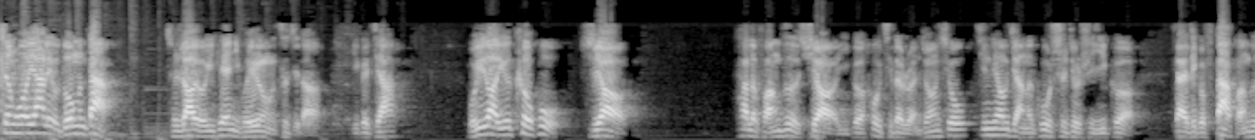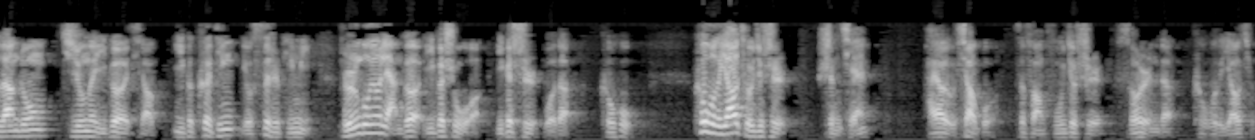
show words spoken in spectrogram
生活压力有多么大，迟早有一天你会拥有自己的一个家。我遇到一个客户，需要他的房子需要一个后期的软装修。今天我讲的故事就是一个在这个大房子当中，其中的一个小一个客厅有四十平米，主人公有两个，一个是我，一个是我的客户。客户的要求就是省钱，还要有效果，这仿佛就是所有人的客户的要求。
